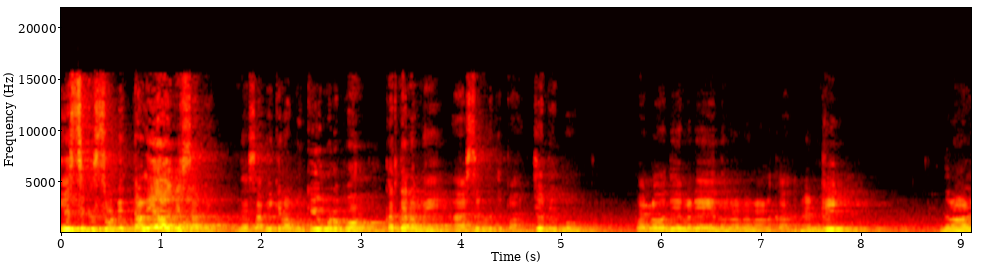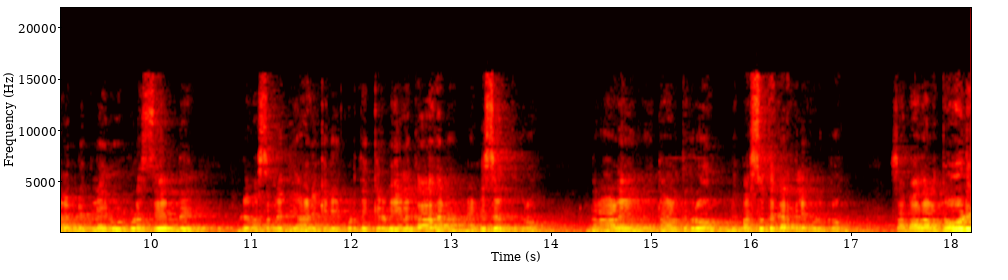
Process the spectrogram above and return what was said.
இயேசு கிறிஸ்துவனுடைய தலையாகிய சபை. இந்த சபைக்கு நாம் முக்கியம் கொடுப்போம். கர்த்த நம்மை ஆசீர்வதிப்பான் ஜபிப்போம். பரலோக தேவனே இந்த நல்ல நாளுக்காக நன்றி. இந்த நாளில் நம்முடைய பிள்ளைகளோடு கூட சேர்ந்து நம்முடைய வசங்களை தியானிக்க நீர் கொடுத்த கிருமைகளுக்காக நாம் நன்றி செலுத்துகிறோம். இந்த நாளை எங்களை தாழ்த்துக்கிறோம் உங்களுடைய பசுத்த கருத்தில் கொடுக்குறோம். சமாதானத்தோடு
